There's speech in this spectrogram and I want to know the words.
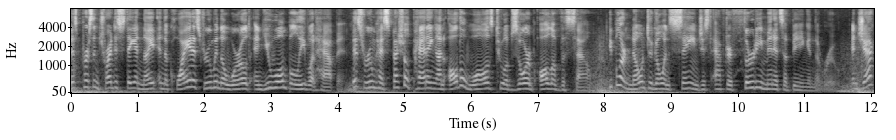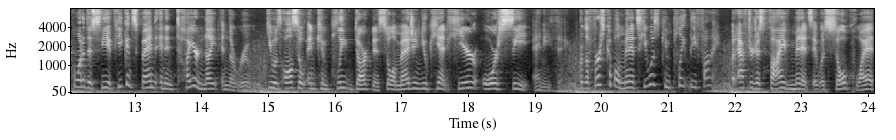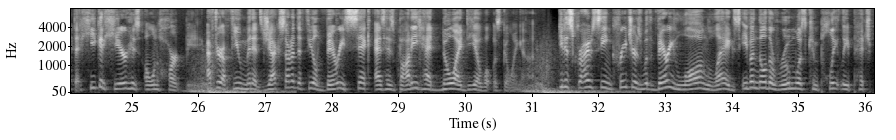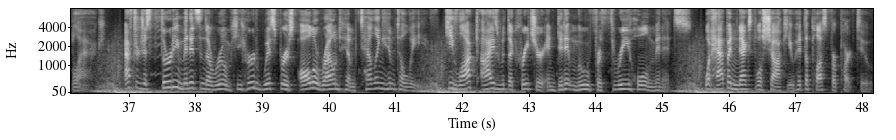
This person tried to stay a night in the quietest room in the world and you won't believe what happened. This room has special padding on all the walls to absorb all of the sound. People are known to go insane just after 30 minutes of being in the room. And Jack wanted to see if he can spend an entire night in the room. He was also in complete darkness, so imagine you can't hear or see anything. For the first couple of minutes, he was completely fine. But after just five minutes, it was so quiet that he could hear his own heart beating. After a few minutes, Jack started to feel very sick as his body had no idea what was going on. He described seeing creatures with very long legs, even though the room was completely pitch black. After just 30 minutes in the room, he heard whispers all around him telling him to leave. He locked eyes with the creature and didn't move for three whole minutes. What happened next will shock you. Hit the plus for part two.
